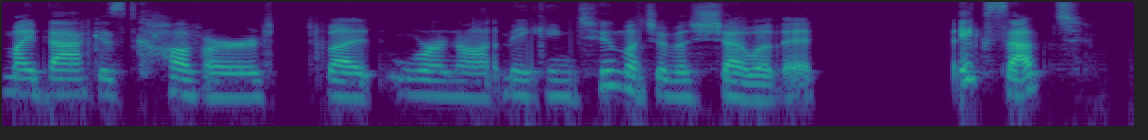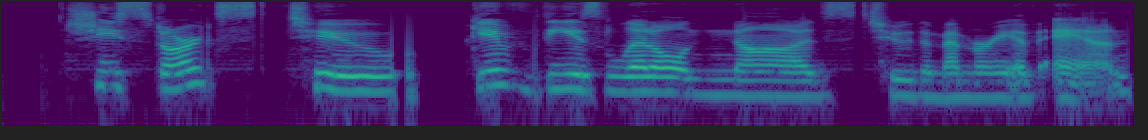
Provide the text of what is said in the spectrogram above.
my back is covered, but we're not making too much of a show of it. Except she starts to give these little nods to the memory of Anne.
